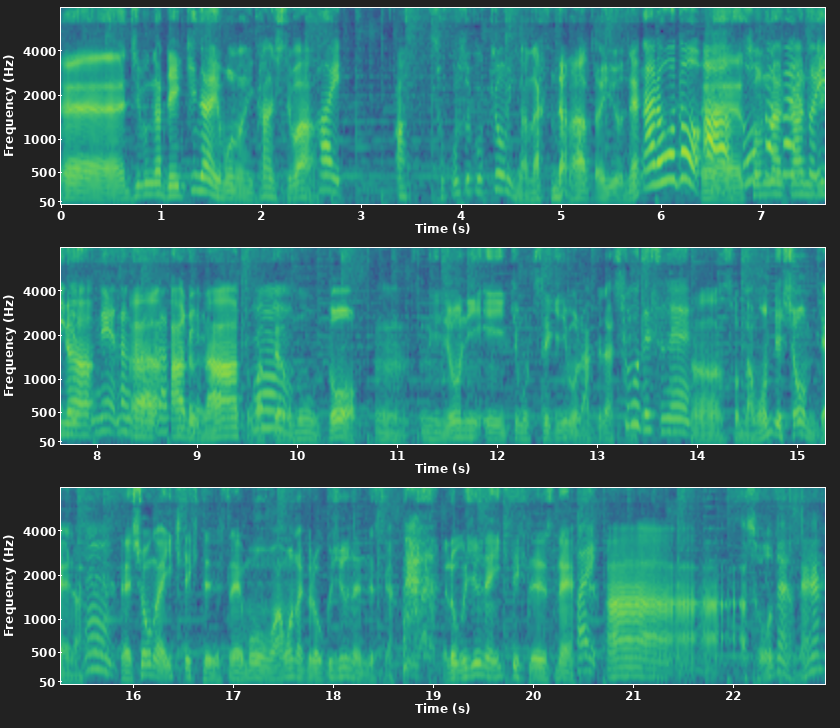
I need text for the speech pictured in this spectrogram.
えー自分ができないものに関しては、はいあそこそこ興味がないんだなというね。なるほど、あえーあそんな感じがすね。あるなとかって思うと、うん。非常に気持ち的にも楽だし。そうですね。うん、そんなもんでしょうみたいな、うん。えー生涯生きてきてですねもう間もなく60年ですが。60年生きてきてですね、はい。ああそうだよね。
